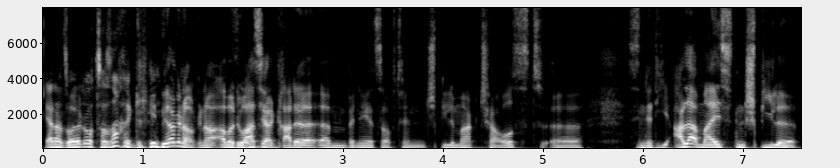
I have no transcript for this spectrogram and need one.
Ja, dann soll er doch zur Sache gehen. Ja, genau, genau. Aber du hast ja gerade, ähm, wenn du jetzt auf den Spielemarkt schaust, äh, sind ja die allermeisten Spiele.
